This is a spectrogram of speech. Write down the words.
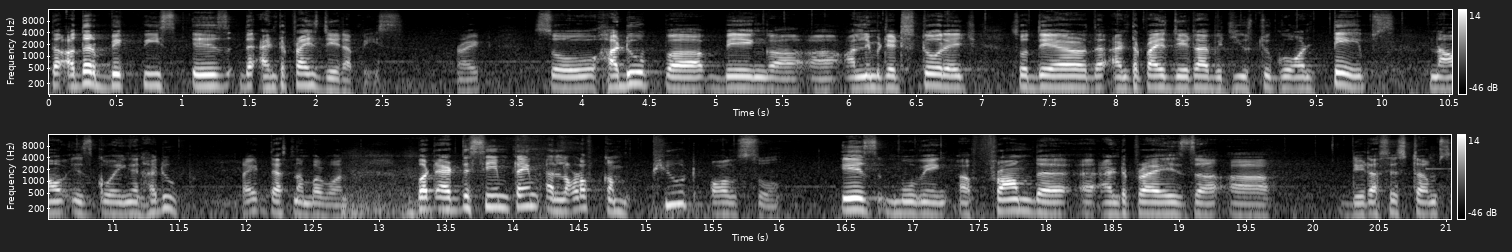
the other big piece is the enterprise data piece, right? So Hadoop uh, being uh, uh, unlimited storage, so there the enterprise data which used to go on tapes now is going in Hadoop, right? That's number one. But at the same time, a lot of compute also is moving uh, from the uh, enterprise data systems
